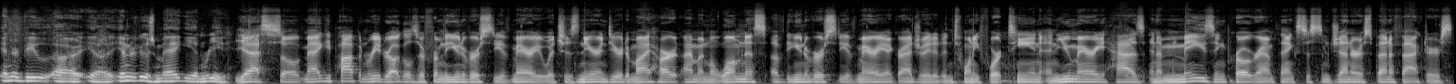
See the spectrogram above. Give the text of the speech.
interview uh, uh, introduce Maggie and Reed? Yes. So Maggie Pop and Reed Ruggles are from the University of Mary, which is near and dear to my heart. I'm an alumnus of the University of Mary. I graduated in 2014, and UMary has an amazing program thanks to some generous benefactors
